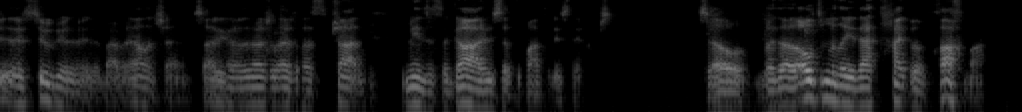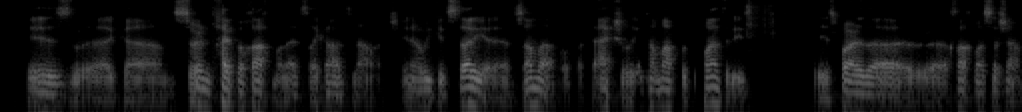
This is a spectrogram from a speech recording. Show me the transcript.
there's two good the Abarbanel and Shem. Saadia Gaon the Pshat means it's the God who set the quantities standards. So, but ultimately, that type of chachma is like a um, certain type of chachma that's like God's knowledge. You know, we could study it at some level, but to actually come up with the quantities is part of the, the chachma Hashem.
